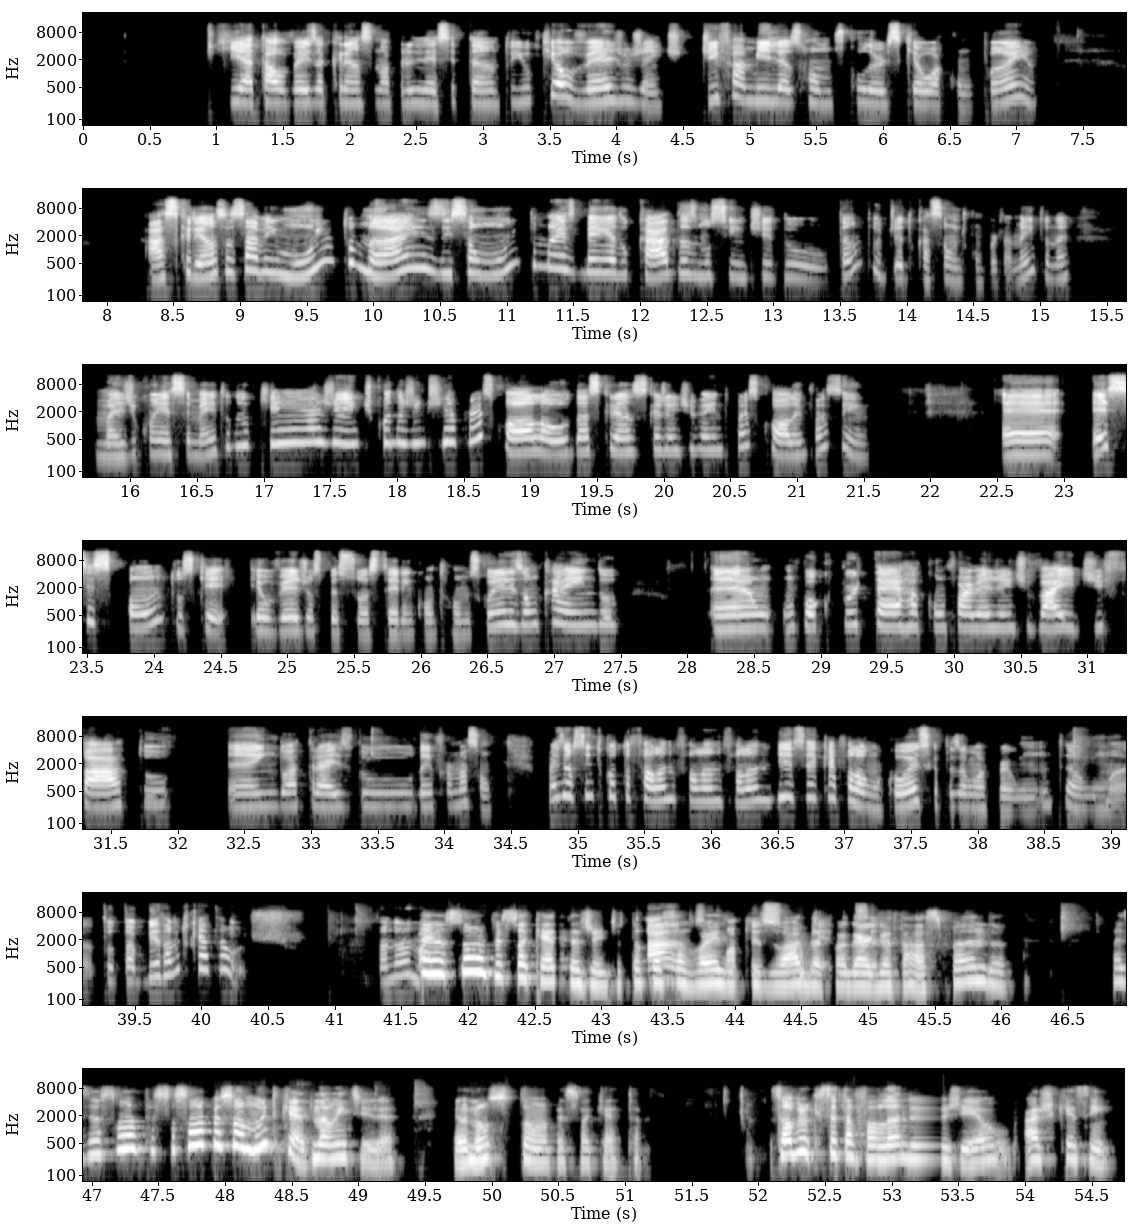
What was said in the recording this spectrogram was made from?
Que é, talvez a criança não aprendesse tanto. E o que eu vejo, gente, de famílias homeschoolers que eu acompanho, as crianças sabem muito mais e são muito mais bem educadas no sentido tanto de educação de comportamento, né? Mas de conhecimento do que a gente quando a gente ia para a escola ou das crianças que a gente vem indo para a escola. Então, assim, é, esses pontos que eu vejo as pessoas terem contra o homeschooling, eles vão caindo é, um, um pouco por terra conforme a gente vai de fato é, indo atrás do, da informação. Mas eu sinto que eu tô falando, falando, falando. Bia, você quer falar alguma coisa? Quer fazer alguma pergunta? Alguma... Tô, tá, Bia tá muito quieta hoje. Tá normal. Eu sou uma pessoa quieta, gente. Eu tô com ah, essa voz aqui zoada, quieta, com a garganta raspando. Mas eu sou uma pessoa, sou uma pessoa muito quieta. Não, mentira. Eu não sou uma pessoa quieta. Sobre o que você tá falando, Gi, eu acho que assim,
